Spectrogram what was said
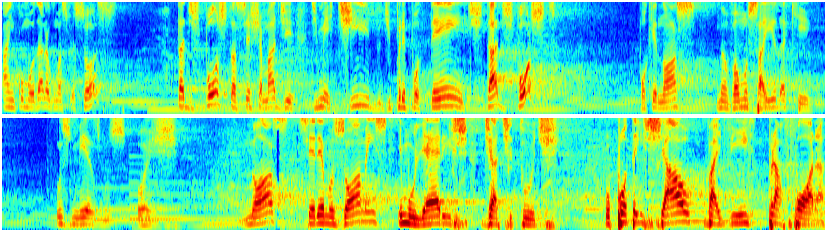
a, incomodar algumas pessoas? Está disposto a ser chamado de, de metido, de prepotente? Está disposto? Porque nós não vamos sair daqui os mesmos hoje. Nós seremos homens e mulheres de atitude. O potencial vai vir para fora.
